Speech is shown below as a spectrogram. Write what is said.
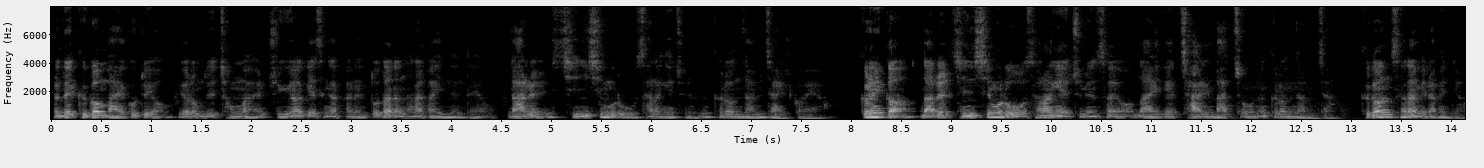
그런데 그것 말고도요 여러분들이 정말 중요하게 생각하는 또 다른 하나가 있는데요. 나를 진심으로 사랑해주는 그런 남자일 거예요. 그러니까 나를 진심으로 사랑해 주면서요 나에게 잘 맞춰오는 그런 남자. 그런 사람이라면요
